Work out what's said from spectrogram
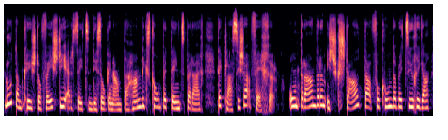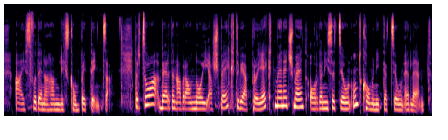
Laut Christoph Westi ersetzen die sogenannten Handlungskompetenzbereich die klassischen Fächer. Unter anderem ist die Gestalten von Kundenbeziehungen eines von diesen Handlungskompetenzen. Dazu werden aber auch neue Aspekte wie Projektmanagement, Organisation und Kommunikation erlernt.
